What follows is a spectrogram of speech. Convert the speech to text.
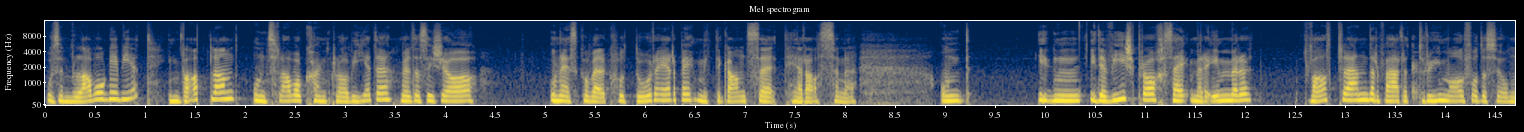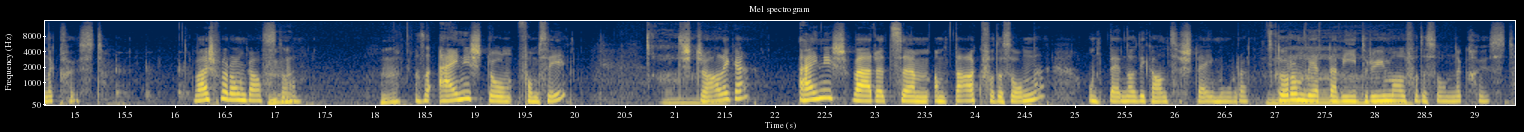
aus dem Lavo-Gebiet im Wattland. Und das Lavo kann Klavieden, weil das ist ja UNESCO-Weltkulturerbe mit den ganzen Terrassen. Und in, in der Weinsprache sagt man immer, die Wattländer werden dreimal von der Sonne geküsst. Weißt du, warum, Gaston? Mhm. Also, eines hier vom See, die Strahlungen. Eines werden sie ähm, am Tag von der Sonne und dann noch die ganzen Steinmauern. Darum wird der Wein dreimal von der Sonne geküsst.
